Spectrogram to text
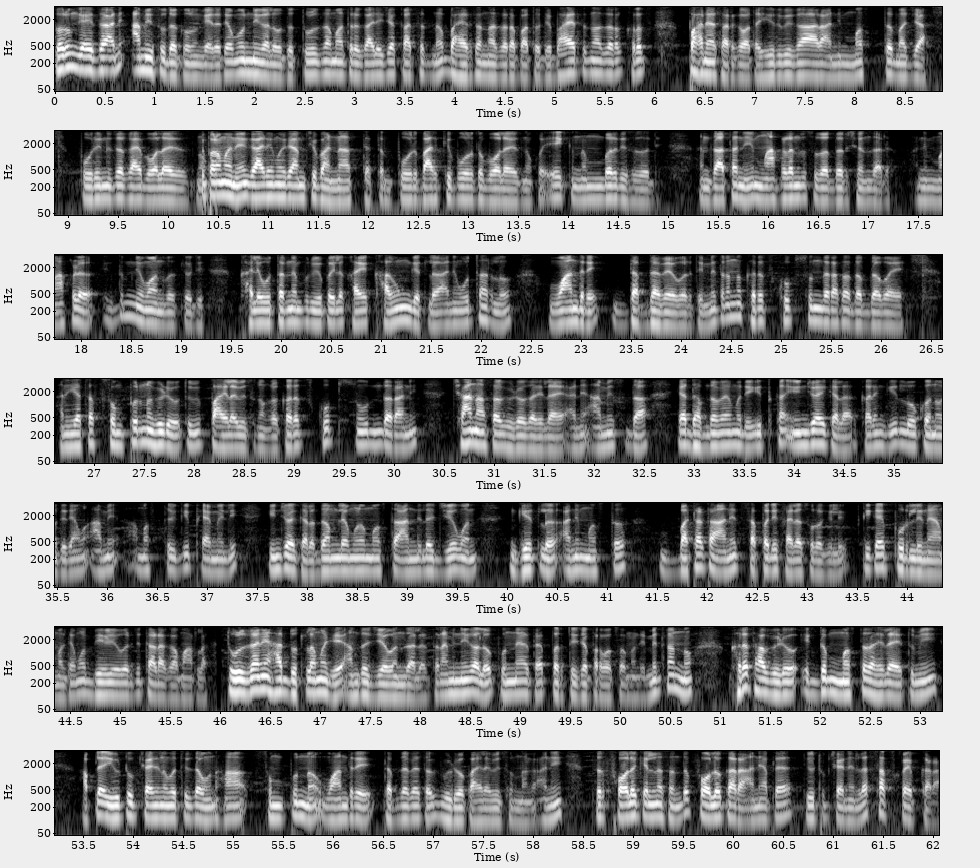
करून घ्यायचा आणि आम्ही सुद्धा करून घ्यायचा. त्यामुळे निघालो होतो. तुळजा मात्र गाडीच्या काचातनं बाहेरचा नजारा पाहत होते. बाहेरचा नजारा खरंच पाहण्यासारखा होता. हिरवीगार आणि मस्त मजा. पोरीने तर काय बोलायचंच नाही प्रमाणे गाडीमध्ये आमची भांडणं असतात. पोर बारकी पोर तर बोलायच नको. एक नंबर दिसत होते. आणि जाताना माकडांचं सुद्धा दर्शन झालं. आणि माकडं एकदम निवांत बसली होती. खाली उतरण्यापूर्वी पहिलं खाय खाऊन घेतलं आणि उतरलो वांद्रे धबधब्यावरती. मित्रांनो खरंच खूप सुंदर असा धबधबा आहे. आणि याचा संपूर्ण व्हिडिओ तुम्ही पाहायला विसरू नका. खरंच खूप सुंदर आणि छान असा व्हिडिओ झालेला आहे. आणि आम्ही सुद्धा या धबधब्यामध्ये इतका एन्जॉय केला. कारण की लोक नव्हते. त्यामुळे आम्ही मस्तपैकी फॅमिली एन्जॉय केला. दमल्यामुळं मस्त आणलेलं जेवण घेतलं आणि मस्त बटाटा आणि चपाती खायला सुरुवात केली. ती काही पुरली नाही आम्हाला. त्यामुळे भेळीवरती तडाखा मारला. तुळजाने हात धुतला म्हणजे आमचं जेवण झालं. तर आम्ही निघालो पुन्हा एकदा परतीच्या प्रवासामध्ये. मित्रांनो खरंच हा व्हिडिओ एकदम मस्त झालेला आहे. तुम्ही आपल्या यूट्यूब चॅनलवरती जाऊन हा संपूर्ण वांद्रे धबधब्याचा व्हिडिओ पाहायला विसरू नका. आणि जर फॉलो केलं नसेल तर फॉलो करा आणि आपल्या यूट्यूब चॅनलला सबस्क्राईब करा.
